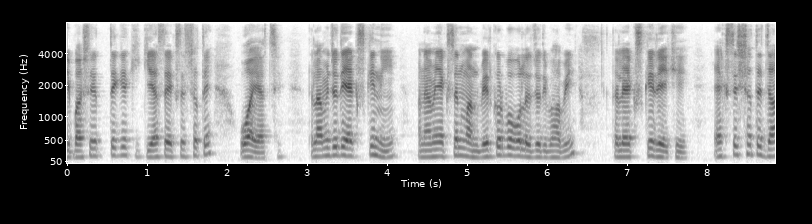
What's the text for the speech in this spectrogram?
এ পাশের থেকে কী কী আছে? এক্সের সাথে ওয়াই আছে। তাহলে আমি যদি এক্সকে নিই মানে আমি এক্সের মান বের করব বলে যদি ভাবি, তাহলে এক্সকে রেখে এক্সের সাথে যা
